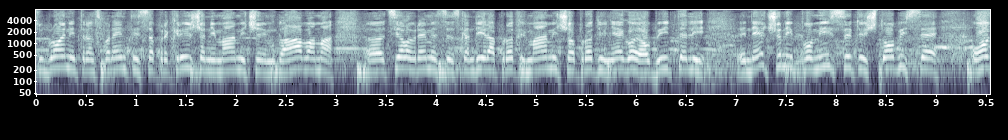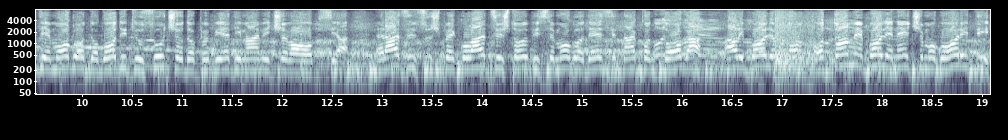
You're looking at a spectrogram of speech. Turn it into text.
su brojni transparenti sa prekriženim Mamićevim glavama, e, cijelo vrijeme se skandira protiv Mamića, protiv njegove obitelji. Neću ni pomisliti što bi se ovdje moglo dogoditi u slučaju da pobjedi Mamićeva opcija. Razne su špekulacije što bi se moglo desiti nakon toga, ali bolje o tome bolje nećemo govoriti,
